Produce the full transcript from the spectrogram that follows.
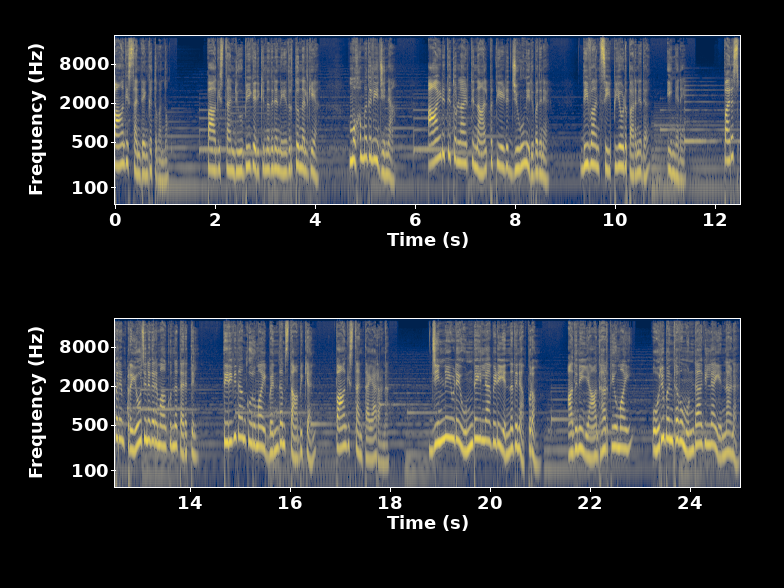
പാകിസ്ഥാൻ രംഗത്തു വന്നു. പാകിസ്ഥാൻ രൂപീകരിക്കുന്നതിന് നേതൃത്വം നൽകിയ മുഹമ്മദ് അലി ജിന്ന ആയിരത്തി തൊള്ളായിരത്തി നാൽപ്പത്തിയേഴ് ജൂൺ ഇരുപതിന് ദിവാൻ സി പിയോട് പറഞ്ഞത് ഇങ്ങനെ. പരസ്പരം പ്രയോജനകരമാക്കുന്ന തരത്തിൽ തിരുവിതാംകൂറുമായി ബന്ധം സ്ഥാപിക്കാൻ പാകിസ്ഥാൻ തയ്യാറാണ്. ജിന്നയുടെ ഉണ്ടയില്ലാവിടി എന്നതിനപ്പുറം അതിന് യാഥാർത്ഥ്യവുമായി ഒരു ബന്ധവും ഉണ്ടാകില്ല എന്നാണ്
